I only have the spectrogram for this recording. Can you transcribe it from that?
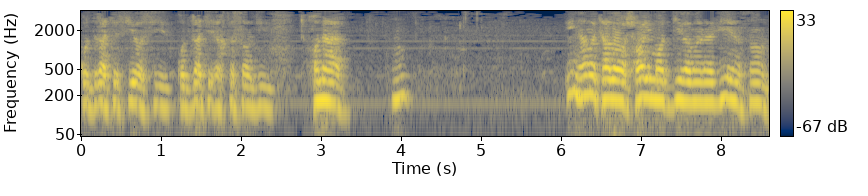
قدرت سیاسی قدرت اقتصادی هنر این همه تلاش های مادی و منوی انسان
